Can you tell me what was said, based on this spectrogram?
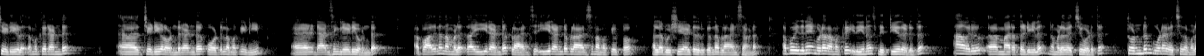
ചെടികൾ നമുക്ക് രണ്ട് ചെടികളുണ്ട്. രണ്ട് പോട്ടിൽ നമുക്ക് ഇനിയും ഡാൻസിങ് ലേഡി ഉണ്ട്. അപ്പോൾ അതിനെ നമ്മൾ ഈ രണ്ട് പ്ലാന്റ്സ് ഈ രണ്ട് പ്ലാന്റ്സ് നമുക്കിപ്പോൾ നല്ല ബുഷിയായിട്ട് നിൽക്കുന്ന പ്ലാന്റ്സ് ആണ്. അപ്പോൾ ഇതിനെയും കൂടെ നമുക്ക് ഇതിൽ നിന്ന് സ്പ്ലിറ്റ് ചെയ്തെടുത്ത് ആ ഒരു മരത്തടിയിൽ നമ്മൾ വെച്ച് കൊടുത്ത് തൊണ്ടും കൂടെ വെച്ച് നമ്മൾ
